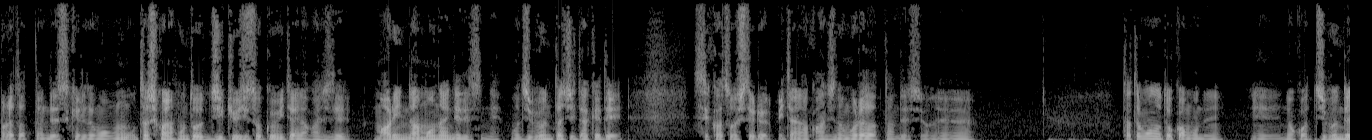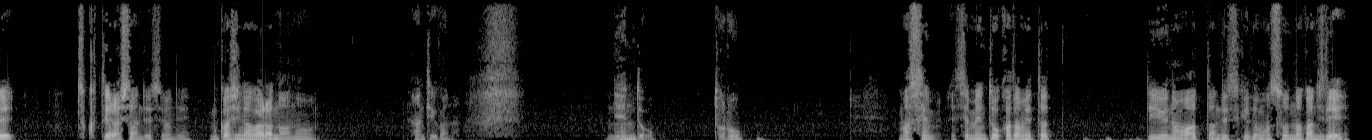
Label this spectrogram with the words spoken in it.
村だったんですけれども、もう確かに本当自給自足みたいな感じで、周りに何もないんでですね、もう自分たちだけで生活をしてるみたいな感じの村だったんですよね。建物とかもね、えー、なんか自分で作ってらしたんですよね。昔ながらのあの、なんていうかな。粘土？泥？まあ、セメントを固めたっていうのもあったんですけども、そんな感じで、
